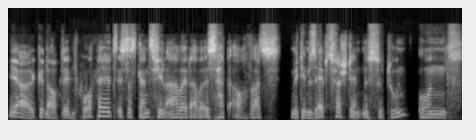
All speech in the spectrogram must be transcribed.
Ja, genau. Im Vorfeld ist das ganz viel Arbeit, aber es hat auch was mit dem Selbstverständnis zu tun. Und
